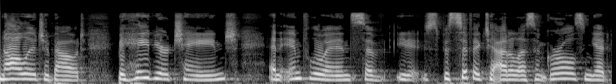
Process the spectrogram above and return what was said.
knowledge about behavior change and influence of you know, specific to adolescent girls and yet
